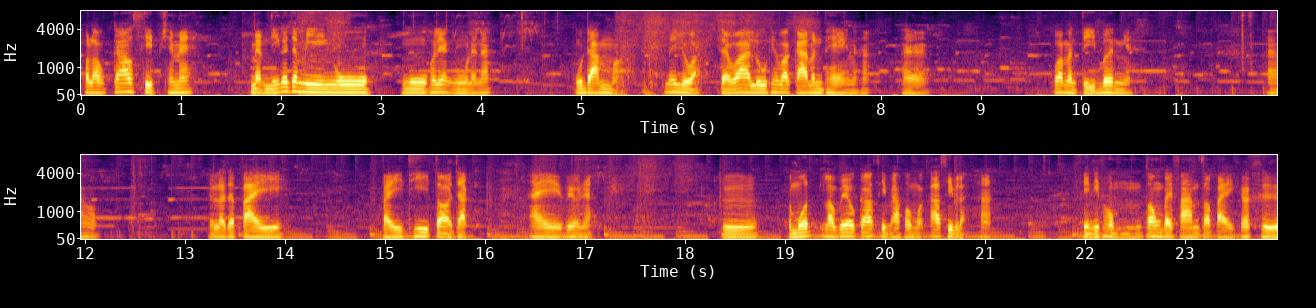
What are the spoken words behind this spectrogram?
พอเรา90ใช่ไหมแมปนี้ก็จะมีงูงูเขาเรียกงูอะไรนะ งูดำเหรอไม่รู้อะแต่ว่ารู้แค่ว่าการ์ดมันแพงนะฮะเออว่ามันตีเบิ้ลไงแล้วเดี๋ยวเราจะไปไปที่ต่อจากไอเวลเนี่ยคือสมมติเราเวล 90อะผมก็90ละอะสิ่งที่ผมต้องไปฟาร์มต่อไปก็คือ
